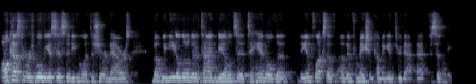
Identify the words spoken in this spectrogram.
All customers will be assisted even with the shortened hours, but we need a little bit of time to be able to, to handle the, the influx of, of information coming in through that, that facility.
